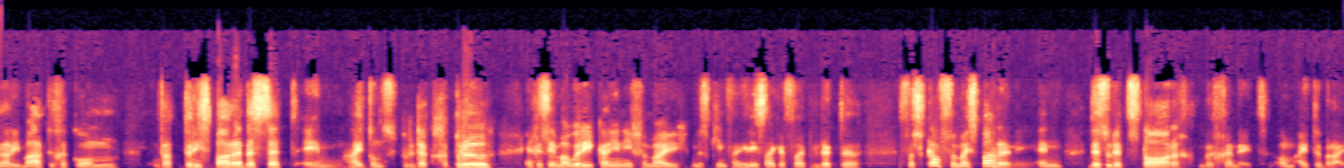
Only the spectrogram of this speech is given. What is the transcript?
na die mark toe gekom wat drie sparre besit en hy het ons produk geproe en gesê maar hoorie kan jy nie vir my miskien van hierdie suikervry produkte verskaf vir my sparre nie en dis hoe dit stadig begin het om uit te brei.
